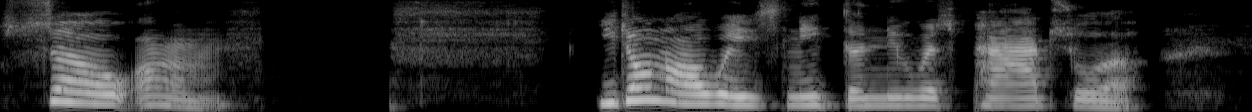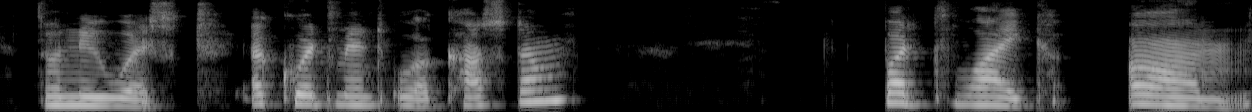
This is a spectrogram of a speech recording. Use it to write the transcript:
so, um, you don't always need the newest pads or the newest equipment or custom, but like, um,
